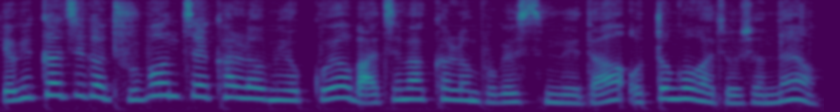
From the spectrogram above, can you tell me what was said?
여기까지가 두 번째 칼럼이었고요. 마지막 칼럼 보겠습니다. 어떤 거 가져오셨나요?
